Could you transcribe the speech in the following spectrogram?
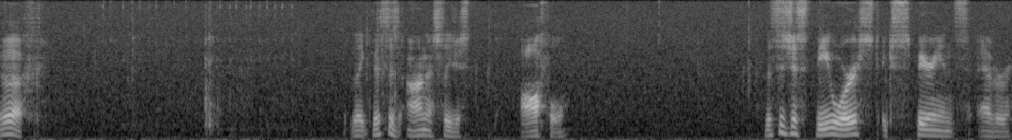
Ugh. Like, this is honestly just awful. This is just the worst experience ever.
